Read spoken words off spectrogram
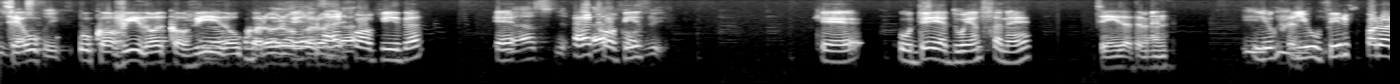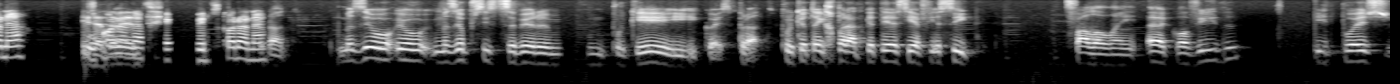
Se é o, o Covid ou a Covid ou o Corona ou o Corona. A Covid é Não, a, a COVID, COVID, que é o D é doença, né? Sim, exatamente. E, e, o, e o vírus Corona. Exatamente. O, corona, o vírus Corona. Pronto. Mas eu, eu, mas eu preciso de saber hum, porquê e coisa. Pronto. Porque eu tenho reparado que a TSF e a SIC falam em a Covid e depois,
